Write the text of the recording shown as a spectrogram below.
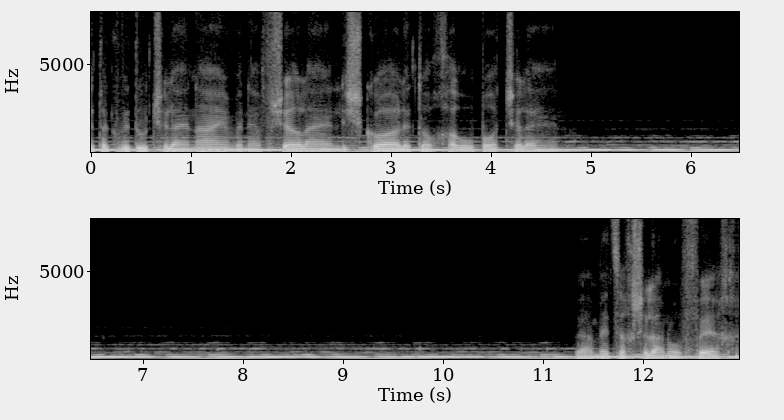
נרגיש את הכבדות של העיניים ונאפשר להן לשקוע לתוך הרובות שלהן. והמצח שלנו הופך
